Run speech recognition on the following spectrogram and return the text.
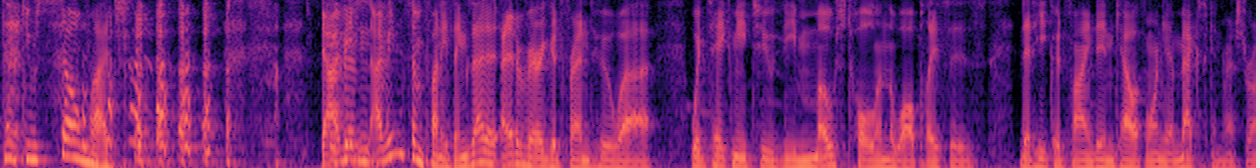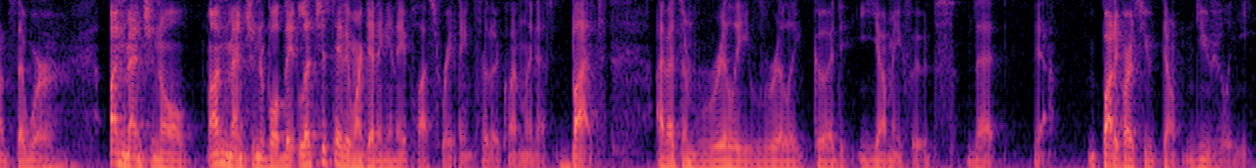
Thank you so much. yeah, I've eaten I've eaten some funny things. I had a, I had a very good friend who uh, would take me to the most hole in the wall places that he could find in California, Mexican restaurants that were unmentionable. Unmentionable. They, let's just say they weren't getting an A plus rating for their cleanliness, but I've had some really really good yummy foods that yeah body parts you don't usually eat.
